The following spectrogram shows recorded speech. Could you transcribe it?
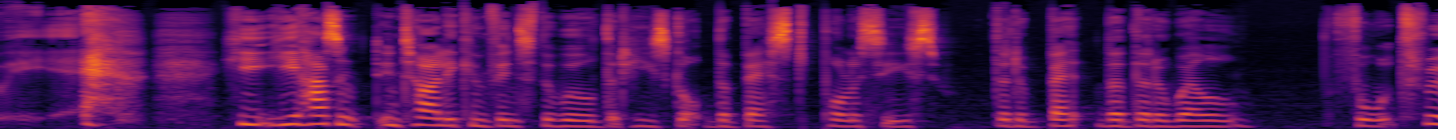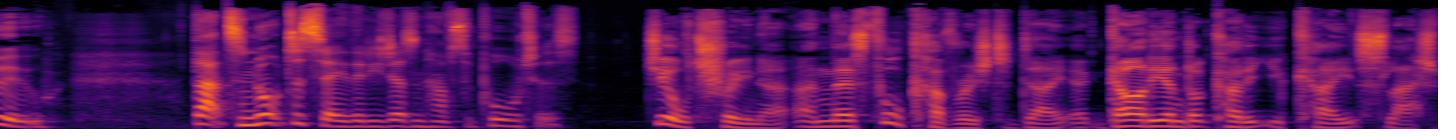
he he hasn't entirely convinced the world that he's got the best policies that are be- that, are well thought through. That's not to say that he doesn't have supporters. Jill Treanor, and there's full coverage today at guardian.co.uk slash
